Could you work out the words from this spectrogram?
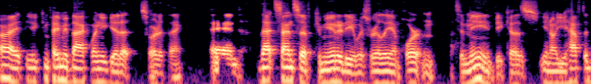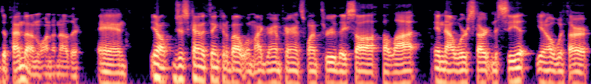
all right, you can pay me back when you get it, sort of thing. And that sense of community was really important to me because, you know, you have to depend on one another. And, you know, just kind of thinking about what my grandparents went through, they saw a lot. And now we're starting to see it, you know, with our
